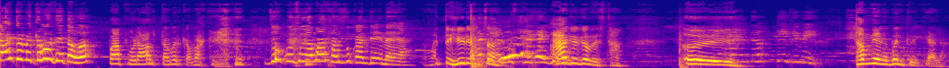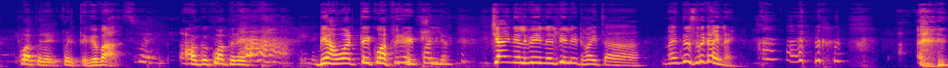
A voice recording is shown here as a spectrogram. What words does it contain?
काय तुम्ही त्रास देता व पापड आलता बर का भाकरी. झोपून सुद्धा माणसाला सुकान देईना या. आग गबस थांब. अय थांब ने बंद कर त्याला कॉपीराईट पडतं ग बा. अगं कॉपीराईट बिहा वाटतंय कॉपीराईट पडलं. चॅनल बिनल डिलीट व्हायचा. नाही दुसरं काय नाही.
